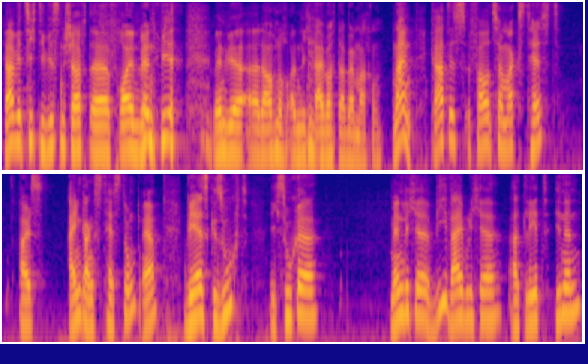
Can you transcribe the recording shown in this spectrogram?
Da wird sich die Wissenschaft äh, freuen, wenn wir, wenn wir äh, da auch noch ordentlich Reibach dabei machen. Nein, gratis VO2 Max Test als Eingangstestung. Ja. Wer ist gesucht? Ich suche männliche wie weibliche AthletInnen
